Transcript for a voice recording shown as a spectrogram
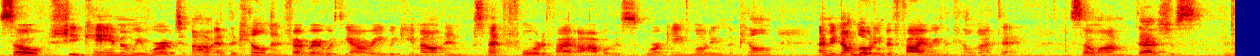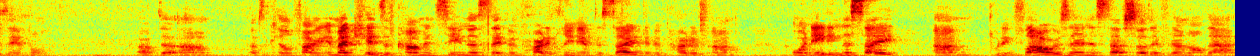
so she came and we worked, um, at the kiln in February with Yary. We came out and spent four to five hours working, loading the kiln. I mean, not loading, but firing the kiln that day. So, um, that's just an example of the, um, of the kiln firing. And my kids have come and seen this. They've been part of cleaning up the site. They've been part of, um, ornating the site, um, putting flowers in and stuff, so they've done all that.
